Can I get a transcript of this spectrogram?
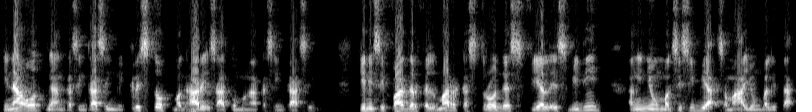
Hinaot nga ang kasing-kasing ni Kristo maghari sa atong mga kasing-kasing Kini si Father Felmar Castrodes, Fiel SVD, ang inyong magsisibya sa maayong balita.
